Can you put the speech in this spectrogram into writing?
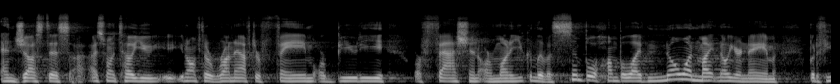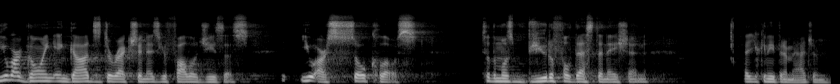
and justice. I just want to tell you, you don't have to run after fame or beauty or fashion or money. You can live a simple, humble life. No one might know your name, but if you are going in God's direction as you follow Jesus, you are so close to the most beautiful destination that you can even imagine.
